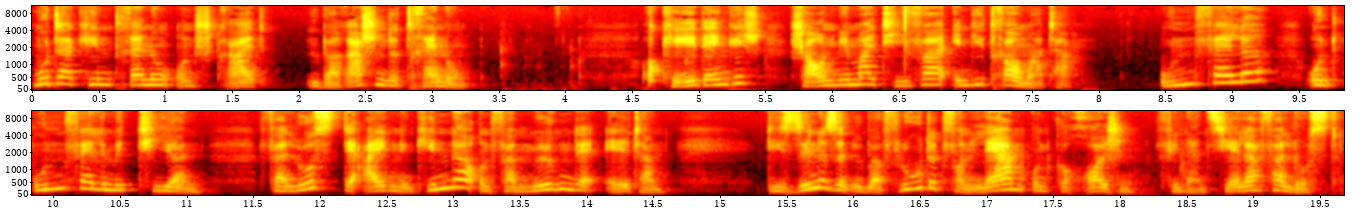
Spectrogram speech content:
Mutter-Kind-Trennung und Streit, überraschende Trennung. Okay, denke ich, schauen wir mal tiefer in die Traumata. Unfälle und Unfälle mit Tieren, Verlust der eigenen Kinder und Vermögen der Eltern. Die Sinne sind überflutet von Lärm und Geräuschen, finanzieller Verlust.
